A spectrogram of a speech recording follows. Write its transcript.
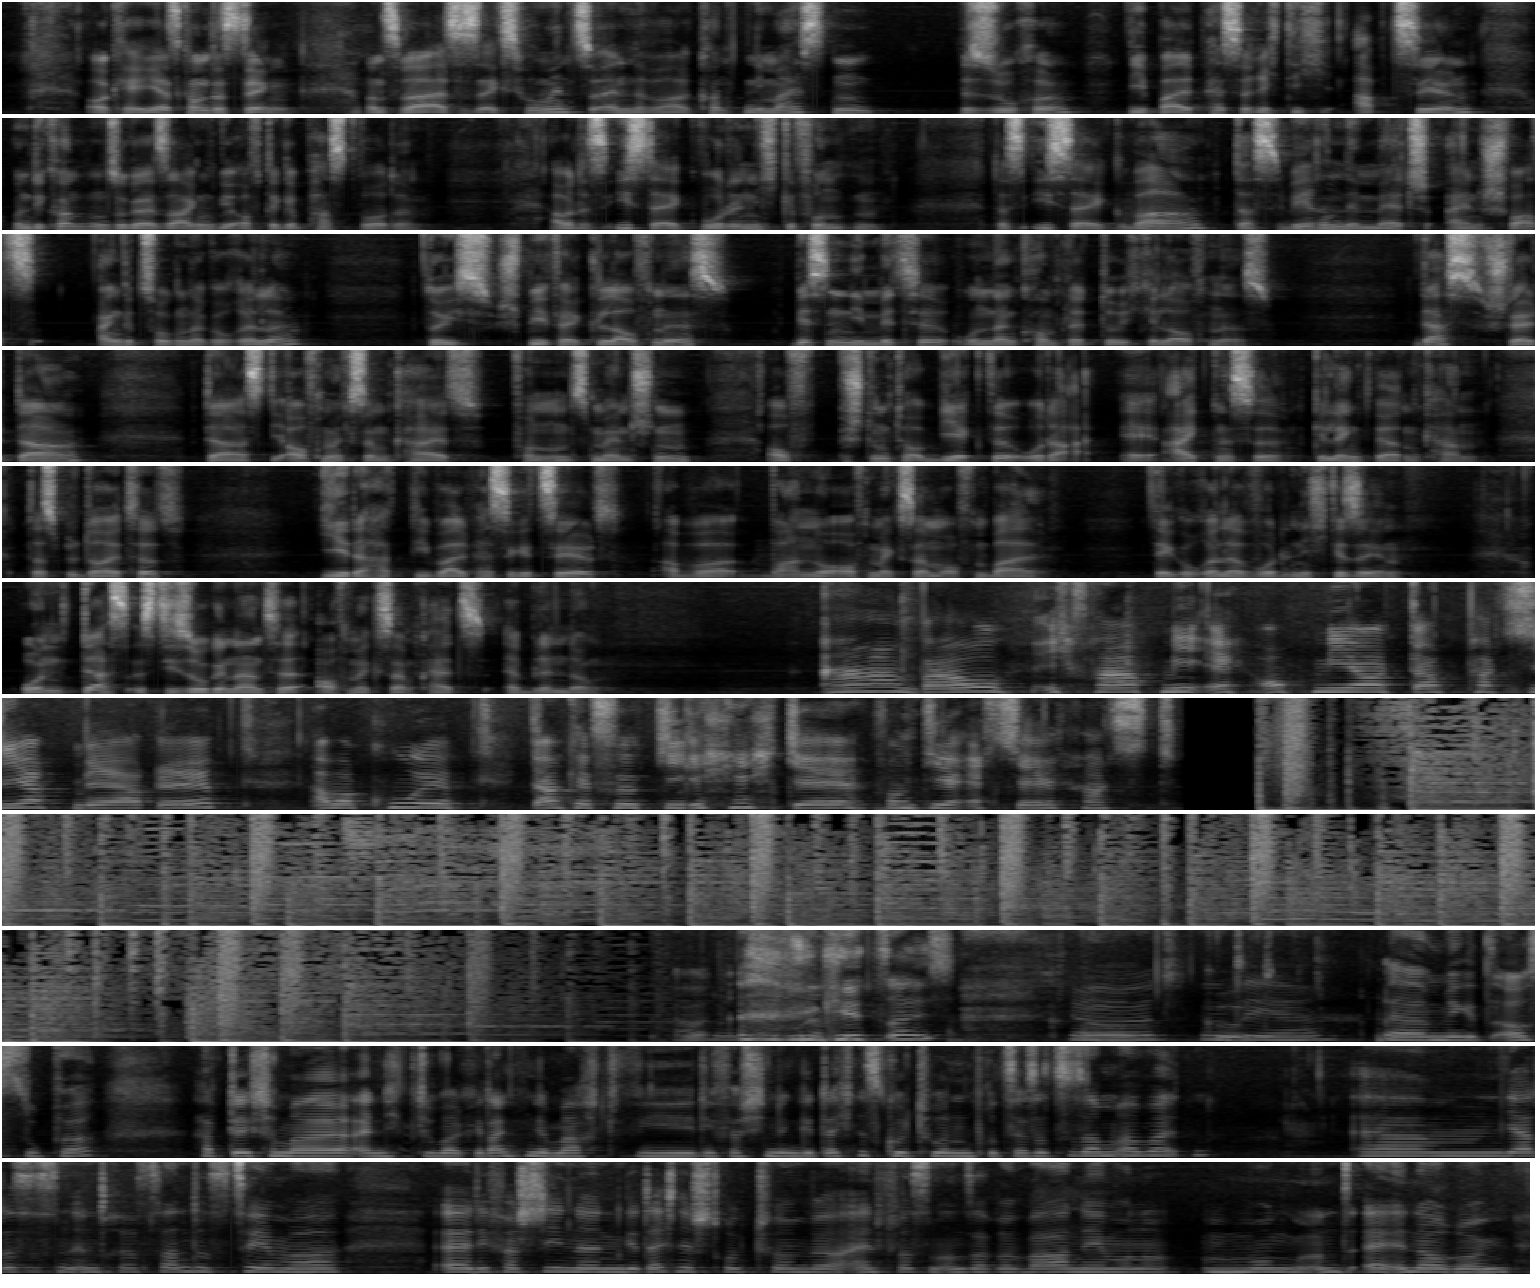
Okay, jetzt kommt das Ding. Und zwar, als das Experiment zu Ende war, konnten die meisten Besucher die Ballpässe richtig abzählen und die konnten sogar sagen, wie oft er gepasst wurde. Aber das Easter Egg wurde nicht gefunden. Das Easter Egg war, dass während dem Match ein schwarz angezogener Gorilla durchs Spielfeld gelaufen ist, bis in die Mitte und dann komplett durchgelaufen ist. Das stellt dar, dass die Aufmerksamkeit von uns Menschen auf bestimmte Objekte oder Ereignisse gelenkt werden kann. Das bedeutet, jeder hat die Ballpässe gezählt, aber war nur aufmerksam auf den Ball. Der Gorilla wurde nicht gesehen. Und das ist die sogenannte Aufmerksamkeitserblindung. Ah, wow. Ich frage mich, ob mir das passiert wäre. Aber cool. Danke für die Geschichte, von dir erzählt hast. Wie geht's euch? Gut. Ja, gut. dir? Äh, mir geht's auch super. Habt ihr euch schon mal eigentlich darüber Gedanken gemacht, wie die verschiedenen Gedächtniskulturen und Prozesse zusammenarbeiten? Ähm, ja, das ist ein interessantes Thema. Äh, die verschiedenen Gedächtnisstrukturen beeinflussen unsere Wahrnehmung und Erinnerung.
